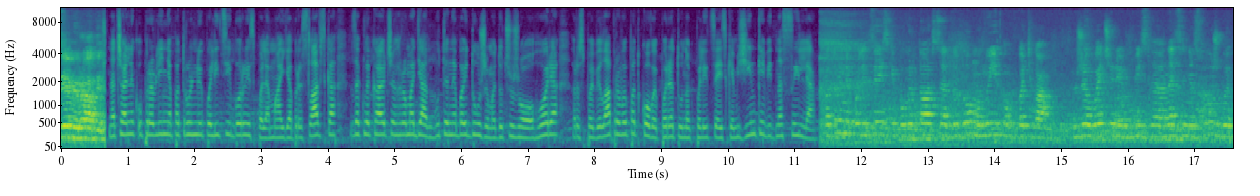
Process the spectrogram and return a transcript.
місцеві ради, Начальник управління патрульної поліції Борисполя Майя Бриславська, закликаючи громадян бути небайдужими до чужого горя, розповіла про випадковий порятунок поліцейським жінки від насилля. Патрульний поліцейський повертався додому, ну їхав к батькам. Вже ввечері після несення служби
